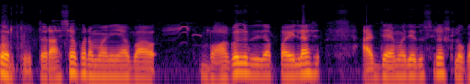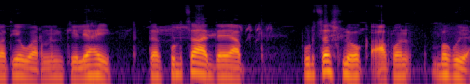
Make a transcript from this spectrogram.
करतो. तर अशाप्रमाणे या भा भागवताच्या पहिल्या अध्यायामध्ये दुसऱ्या श्लोकात हे वर्णन केले आहे. तर पुढचा अध्याय आप पुढचा श्लोक आपण बघूया.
